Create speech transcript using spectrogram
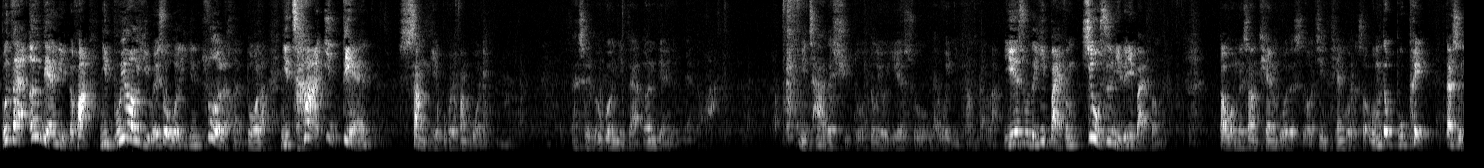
不在恩典里的话，你不要以为说我已经做了很多了，你差一点，上帝也不会放过你。但是如果你在恩典里面的话，你差的许多都有耶稣来为你担当了。耶稣的一百分就是你的一百分。到我们上天国的时候，进天国的时候，我们都不配，但是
